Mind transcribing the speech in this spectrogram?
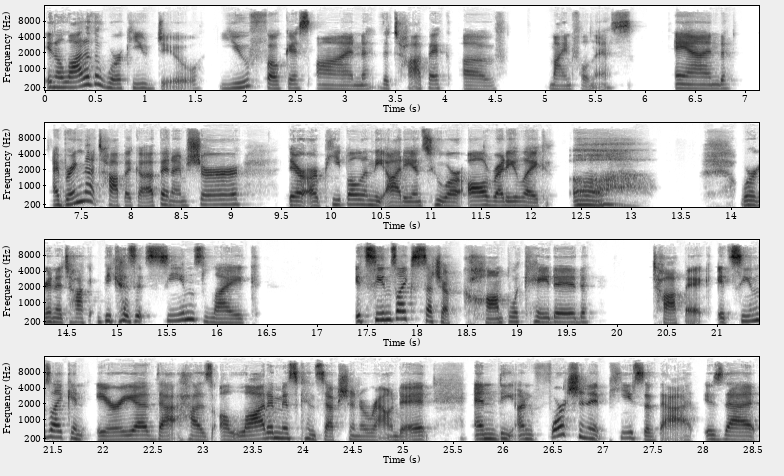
in a lot of the work you do, you focus on the topic of mindfulness. And I bring that topic up, and I'm sure there are people in the audience who are already like, oh, we're going to talk because it seems like it seems like such a complicated topic. It seems like an area that has a lot of misconception around it. And the unfortunate piece of that is that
